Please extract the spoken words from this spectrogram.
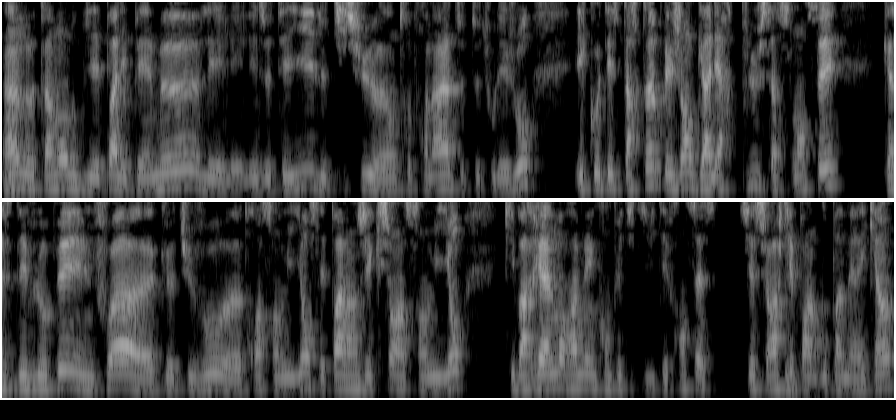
Hein, hmm. Notamment, n'oubliez pas les PME, les, les, les ETI, le tissu entrepreneuriat de, de, tous les jours. Et côté start-up, les gens galèrent plus à se lancer qu'à se développer une fois que tu vaux 300 millions. C'est pas l'injection à 100 millions qui va réellement ramener une compétitivité française. Si elle est surachetée mm. par un groupe américain,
